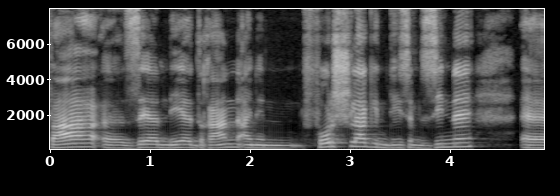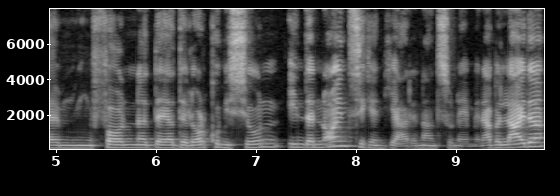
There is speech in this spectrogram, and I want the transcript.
war äh, sehr näher dran, einen Vorschlag in diesem Sinne ähm, von der Delors-Kommission in den 90er Jahren anzunehmen. Aber leider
